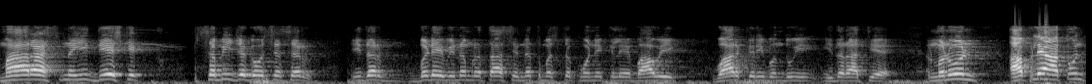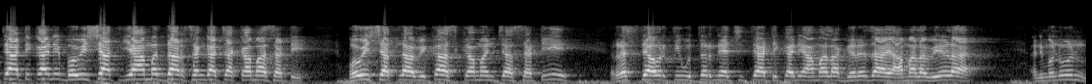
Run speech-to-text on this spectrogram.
महाराष्ट्र नहीं, देश के सभी जगहों से सर, इधर बड़े विनम्रता से नतमस्तक होने के लिए भाविक, वारकरी बंधू इधर आती है। म्हणून आपल्या आतून त्या ठिकाणी भविष्यात या मतदारसंघाच्या कामासाठी भविष्यातल्या विकास कामांच्यासाठी रस्त्यावरती उतरण्याची त्या ठिकाणी आम्हाला गरज आहे आम्हाला वेळ आहे. आणि म्हणून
